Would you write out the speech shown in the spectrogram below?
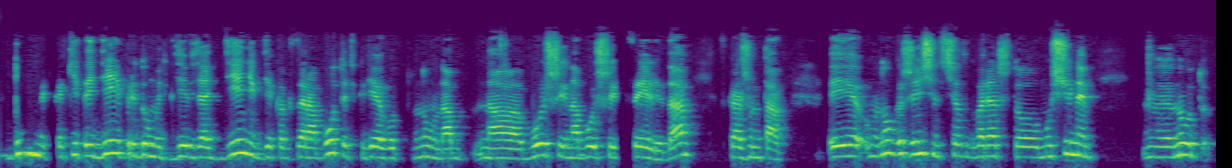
думать, какие-то идеи придумать, где взять денег, где как заработать, где вот, ну, на, на большие, на большие цели, да, скажем так. И много женщин сейчас говорят, что мужчины, ну, вот,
